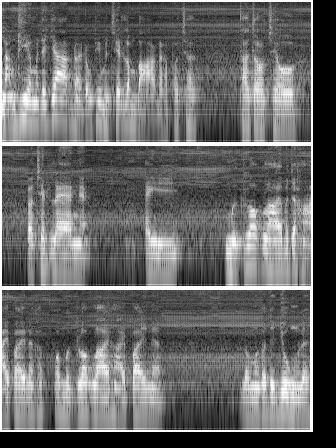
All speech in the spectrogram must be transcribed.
หนังเทียมมันจะยากหน่อยตรงที่มันเช็ดลำบากนะครับ เพราะถ้าถ้าเราเชลเราเช็ดแรงเนี่ยไอหมึกลอกลายมันจะหายไปนะครับพอหมึกลอกลายหายไปเนี่ยเรามันก็จะยุ่งเลย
